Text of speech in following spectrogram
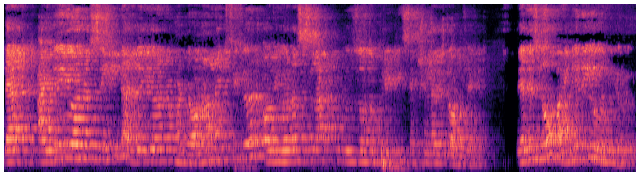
That either you are a saint, either you are a Madonna-like figure, or you are a slut who is on a completely sexualized object. There is no binary over here.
